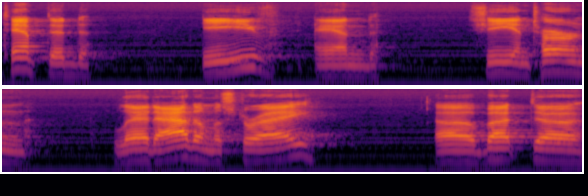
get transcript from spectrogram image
tempted Eve, and she in turn led Adam astray. Uh, but uh,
